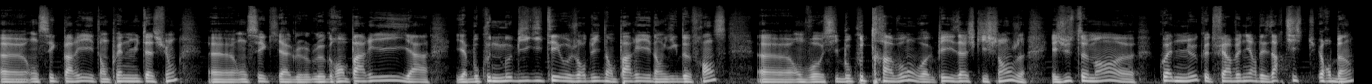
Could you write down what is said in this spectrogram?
Euh, on sait que Paris est en pleine mutation. Euh, on sait qu'il y a le, le Grand Paris, il y a il y a beaucoup de mobilité aujourd'hui dans Paris et dans l'Île-de-France. Euh, on voit aussi beaucoup de travaux, on voit le paysage qui change et justement quoi de mieux que de faire venir des artistes urbains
